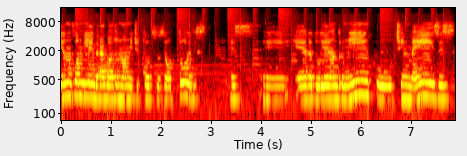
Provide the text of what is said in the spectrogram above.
eu não vou me lembrar agora o nome de todos os autores, mas era do Leandro Minco, Tim Menzies,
